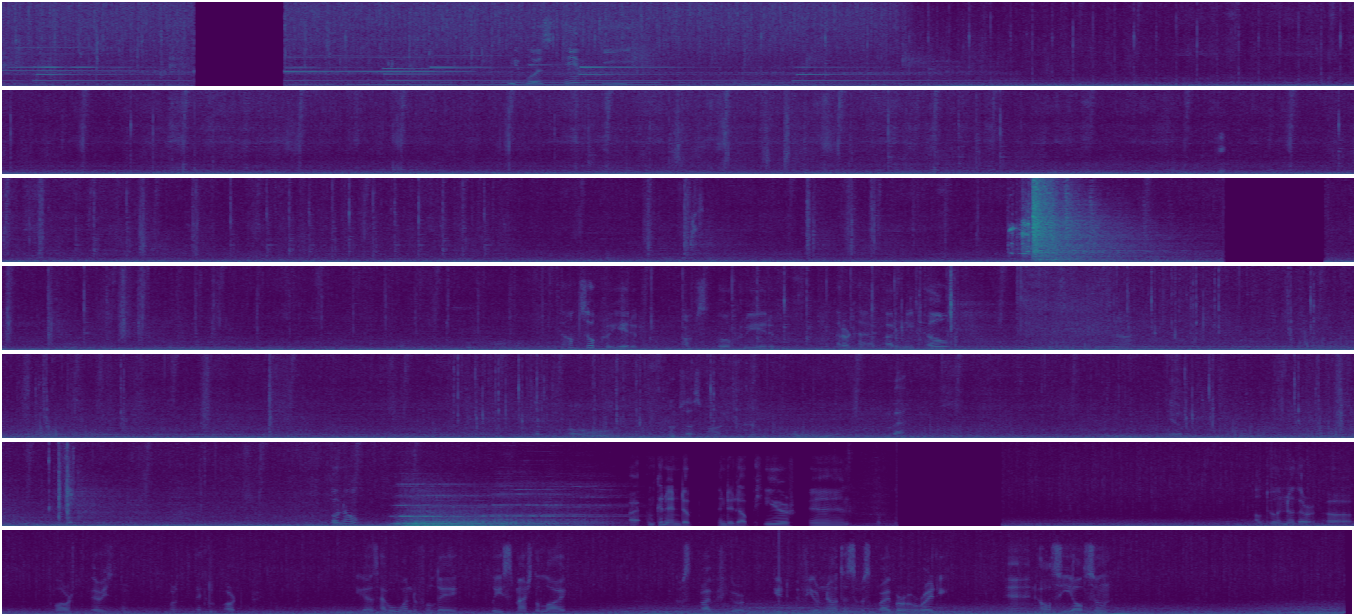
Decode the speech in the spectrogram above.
So creative. I'm so creative. I don't have, I don't need help. End up ended up here and I'll do another uh part very soon. Or the second part. You guys have a wonderful day. Please smash the like. Subscribe if you're if you're not a subscriber already. And I'll see y'all soon.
